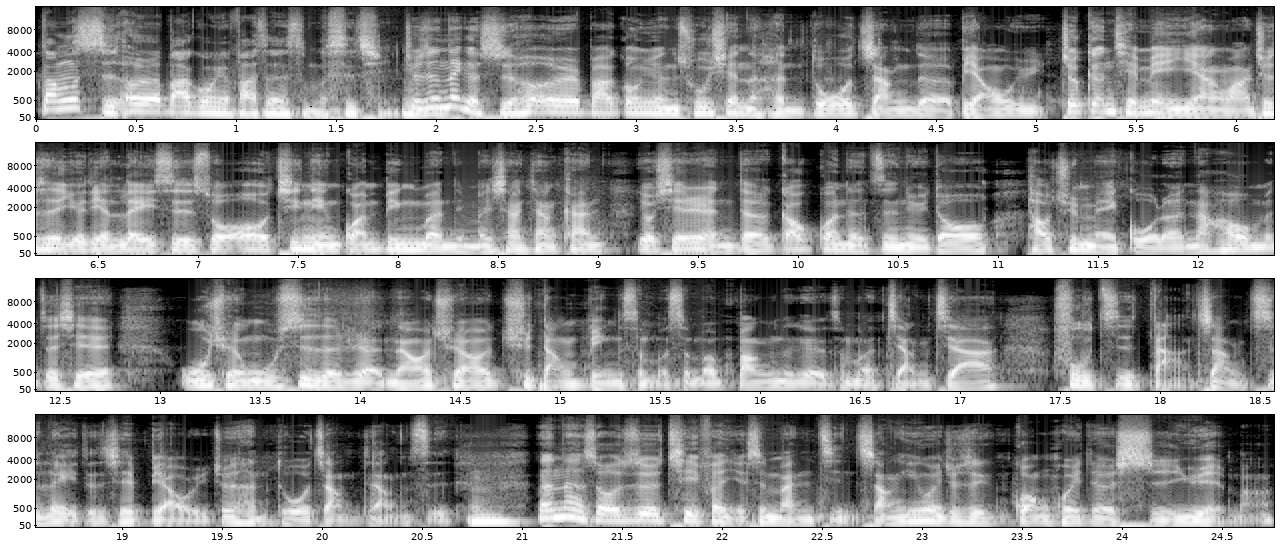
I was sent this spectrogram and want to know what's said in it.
当时二二八公园发生了什么事情？就是那个时候，二二八公园出现了很多张的标语，就跟前面一样嘛，就是有点类似说，哦，青年官兵们，你们想想看，有些人的高官的子女都逃去美国了，然后我们这些无权无势的人，然后却要去当兵，什么什么帮那个什么蒋家父子打仗之类的这些标语，就是很多张这样子。嗯，那那时候就是气氛也是蛮紧张，因为就是光辉的十月嘛，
